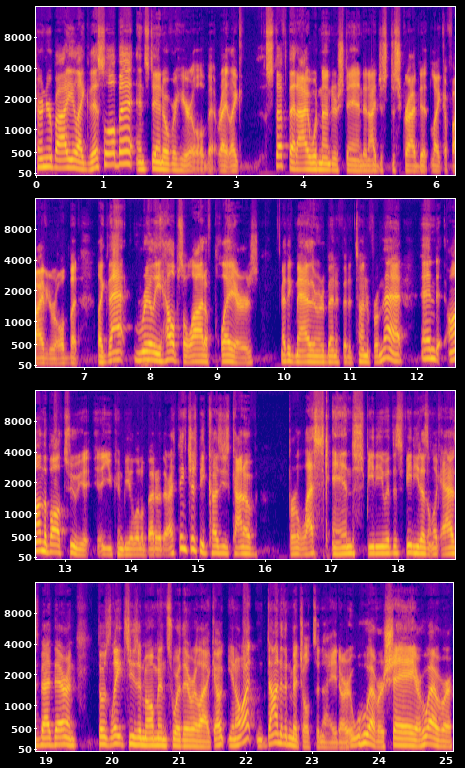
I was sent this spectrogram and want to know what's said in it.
turn your body like this a little bit and stand over here a little bit, right? Like stuff that I wouldn't understand. And I just described it like a five year old, but like that really helps a lot of players. I think Mathurin would benefit a ton from that. And on the ball, too, you, you can be a little better there. I think just because he's kind of burlesque and speedy with his feet, he doesn't look as bad there. And those late season moments where they were like, oh, you know what? Donovan Mitchell tonight or whoever, Shai or whoever,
